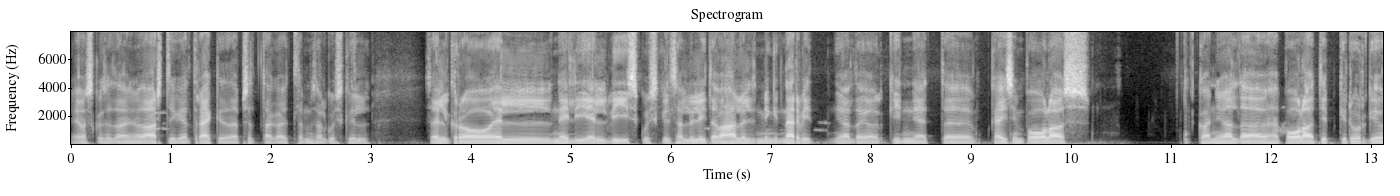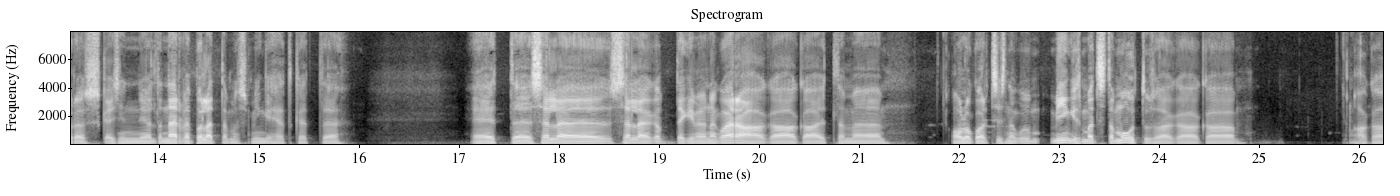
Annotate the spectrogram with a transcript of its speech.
ei oska seda nii-öelda arsti keelt rääkida täpselt, aga ütleme seal kuskil selgroo L4, L5 kuskil seal lülide vahel olid mingid närvid nii-öelda kinni, et äh, käisin Poolas ka nii-öelda ühe Poola tippkirurgi juures, käisin nii-öelda närve põletamas mingi hetk, et äh, et äh, selle, sellega tegime nagu ära, aga, aga ütleme, olukord siis nagu mingis mõttes ta muutus, aga, aga aga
